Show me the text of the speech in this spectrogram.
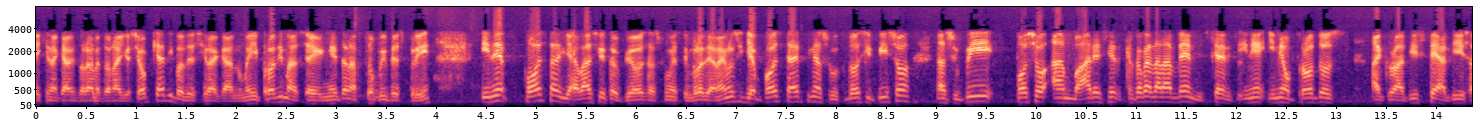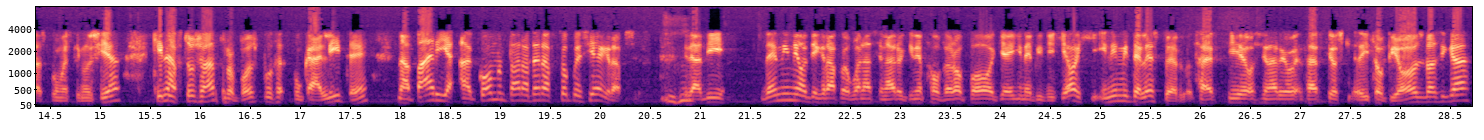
έχει να κάνει τώρα με τον Άγιο, σε οποιαδήποτε σειρά κάνουμε. Η πρώτη μας έγνοια ήταν αυτό που είπες πριν, είναι πώς θα διαβάσει ο ηθοποιός, ας πούμε, στην πρώτη ανάγνωση και πώς θα έρθει να σου δώσει πίσω, να σου πει πόσο αν άρεσε και το καταλαβαίνεις. Είναι, είναι ο πρώτος ακροατής θεατής, ας πούμε, στην ουσία, και είναι αυτός ο άνθρωπος που, που καλείται να πάρει ακόμα παραπέρα αυτό που εσύ έγραψες. Δηλαδή, δεν είναι ότι γράφω εγώ ένα σενάριο και είναι φοβερό πω και έγινε επιτυχία. Όχι, είναι ημιτελέ το έργο. Θα έρθει ο, σενάριο, θα έρθει ο ηθοποιός βασικά,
